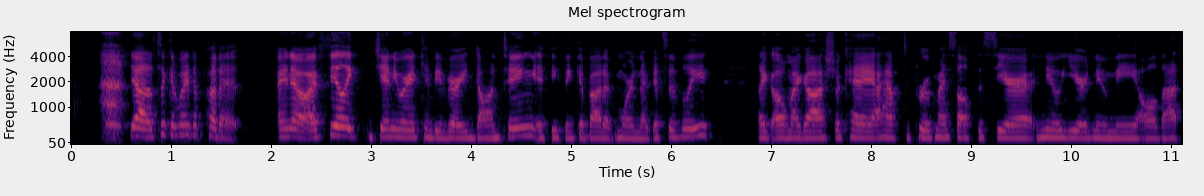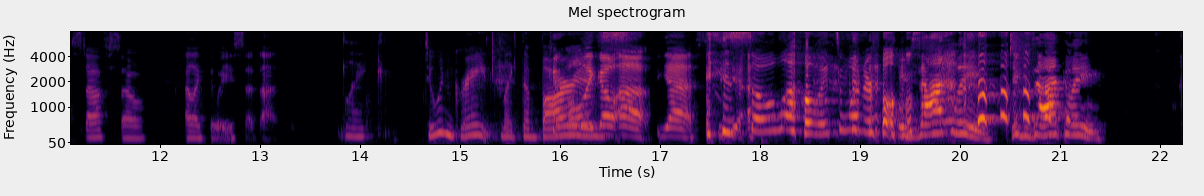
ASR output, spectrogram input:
yeah, that's a good way to put it. I know. I feel like January can be very daunting if you think about it more negatively. Like, oh my gosh, okay, I have to prove myself this year, new year, new me, all that stuff. So I like the way you said that. Like, doing great. Like the bar Can only is, go up. Yes, is yeah. so low. It's wonderful. exactly. Exactly.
